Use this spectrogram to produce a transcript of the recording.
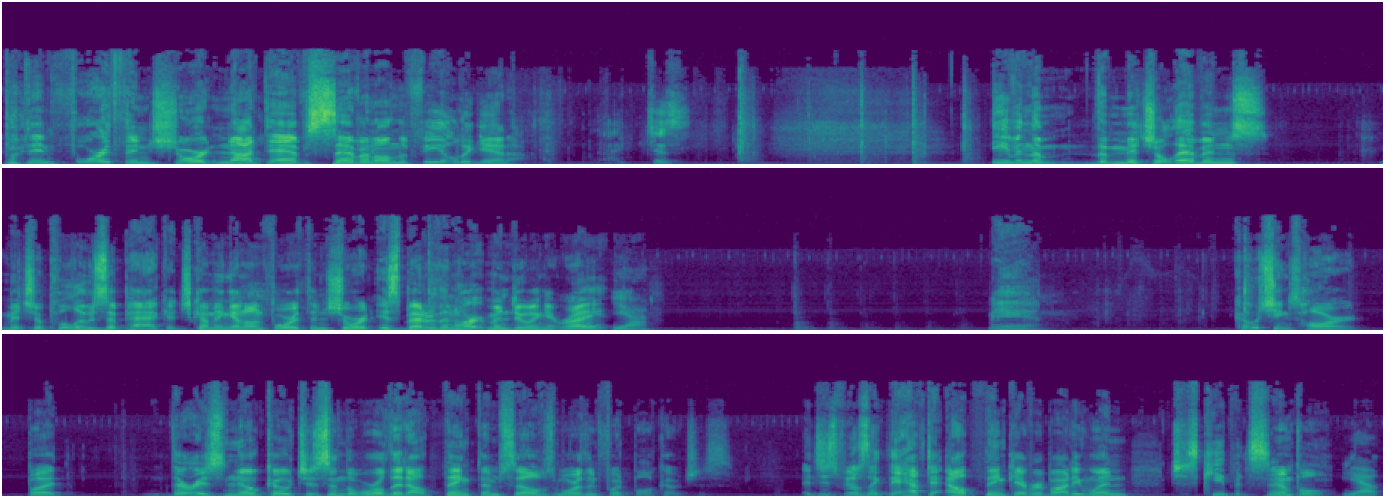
But in fourth and short, not to have seven on the field again. I, I just. Even the, the Mitchell Evans, Mitchell Palooza package coming in on fourth and short is better than Hartman doing it, right? Yeah. Man, coaching's hard, but there is no coaches in the world that outthink themselves more than football coaches. It just feels like they have to outthink everybody when just keep it simple. Yep.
